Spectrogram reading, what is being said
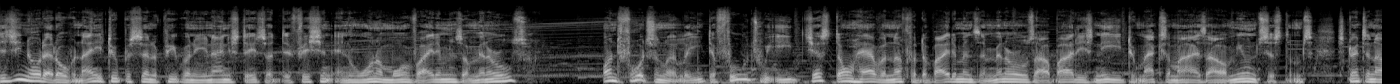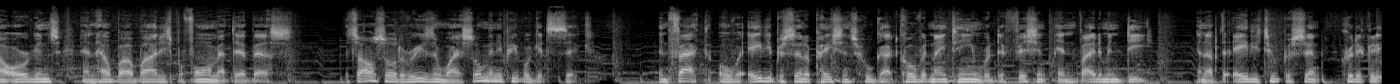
Did you know that over 92% of people in the United States are deficient in one or more vitamins or minerals? Unfortunately, the foods we eat just don't have enough of the vitamins and minerals our bodies need to maximize our immune systems, strengthen our organs, and help our bodies perform at their best. It's also the reason why so many people get sick. In fact, over 80% of patients who got COVID 19 were deficient in vitamin D, and up to 82% critically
